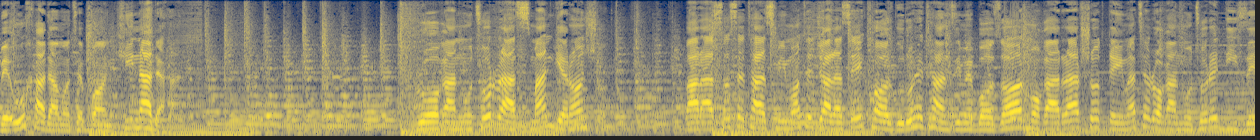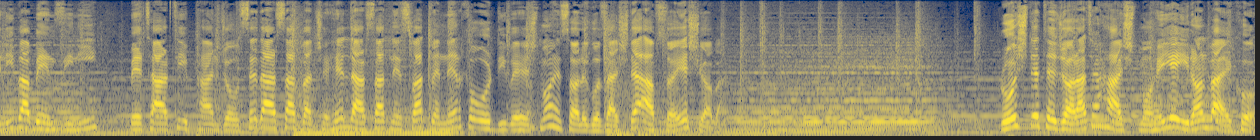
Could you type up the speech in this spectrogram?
به او خدمات بانکی ندهند روغن موتور رسما گران شد بر اساس تصمیمات جلسه کارگروه تنظیم بازار مقرر شد قیمت روغن موتور دیزلی و بنزینی به ترتیب 53 درصد و 40 درصد نسبت به نرخ اردیبهشت ماه سال گذشته افزایش یابد. رشد تجارت هشت ماهه ایران و اکو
